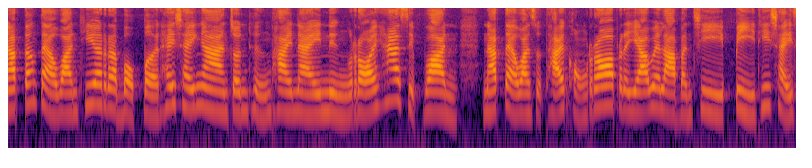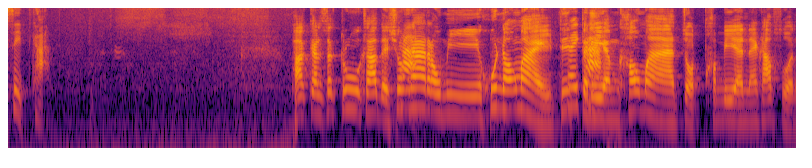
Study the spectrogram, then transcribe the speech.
นับตั้งแต่วันที่ระบบเปิดให้ใช้งานจนถึงภายใน 150 วัน นับแต่วันสุดท้ายของรอบระยะเวลาบัญชีปีที่ใช้สิทธิ์ค่ะ พักกันสักครู่ครับ เดี๋ยวช่วงค่ะหน้าเรามีหุ้นน้องใหม่ ที่ใช่ค่ะเตรียมเข้ามาจดทะเบียนนะครับ สวน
